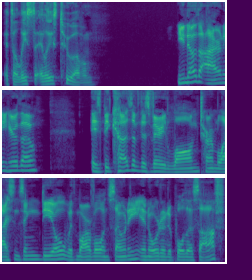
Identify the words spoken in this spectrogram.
it's at least at least two of them. You know the irony here though is because of this very long-term licensing deal with Marvel and Sony in order to pull this off.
